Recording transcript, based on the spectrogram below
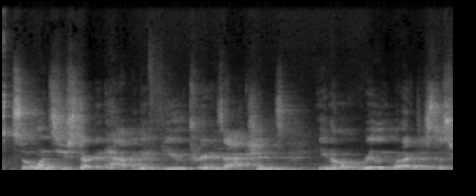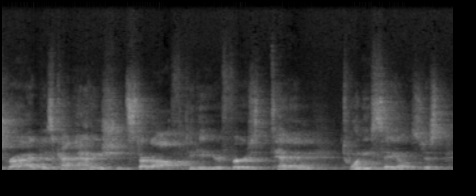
So once you started having a few transactions, you know, really what I just described is kind of how you should start off to get your first 10, 20 sales. Just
